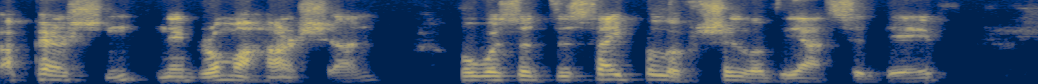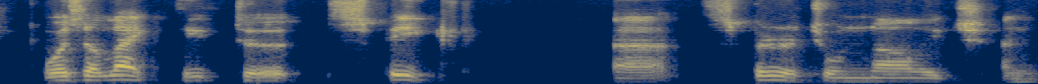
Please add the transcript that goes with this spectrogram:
a person named Roma Harshan, who was a disciple of Srila Vyasadeva, was elected to speak uh, spiritual knowledge and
